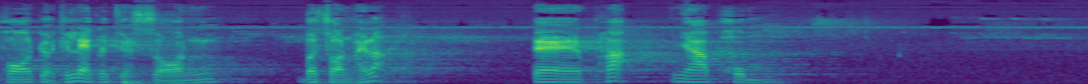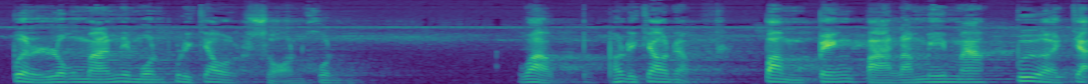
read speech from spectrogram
พอเดี๋ยวที่แรกก็จะสอนบัสอนไผละ แต่พระญาพรม เปื่อนลงมานิมนต์พระพุทธเจ้าสอนคน ว่าพระพุทธเจ้าเนี่ยปั่มเป่งป่าลามีมาเพื่อจะ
